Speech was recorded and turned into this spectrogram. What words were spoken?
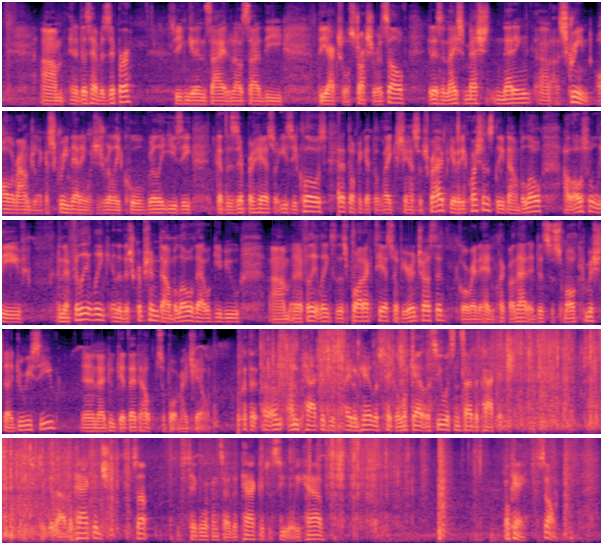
Um, and it does have a zipper, so you can get inside and outside the the actual structure itself. It has a nice mesh netting, uh, a screen all around you, like a screen netting, which is really cool, really easy. Got the zipper here, so easy close. Don't forget to like, share, and subscribe. If you have any questions, leave down below. I'll also leave an affiliate link in the description down below that will give you um, an affiliate link to this product here so if you're interested go right ahead and click on that it is a small commission i do receive and i do get that to help support my channel look at the uh, unpackage this item here let's take a look at it let's see what's inside the package it out of the package what's up Let's take a look inside the package and see what we have. Okay, so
